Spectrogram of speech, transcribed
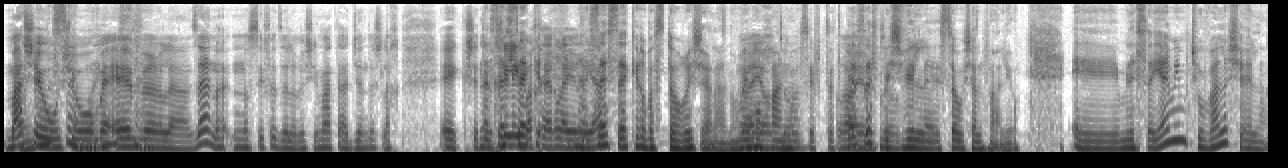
משהו שהוא מעבר לזה, נוסיף את זה לרשימת האג'נדה שלך אה, כשתלכי להיבחר לעירייה. נעשה סקר בסטורי שלנו, מי מוכן טוב. להוסיף קצת כסף טוב. בשביל social אה, value. אה, נסיים עם תשובה לשאלה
